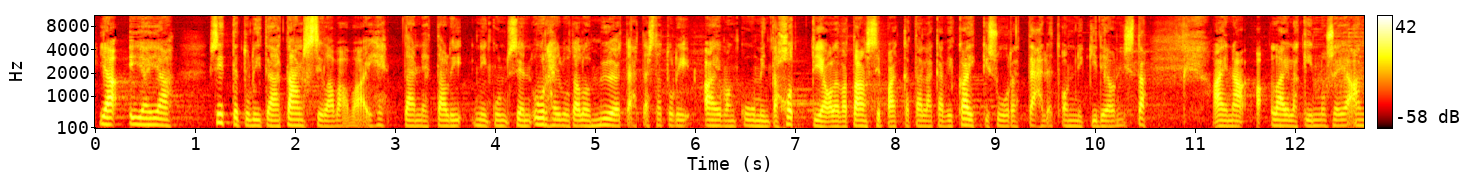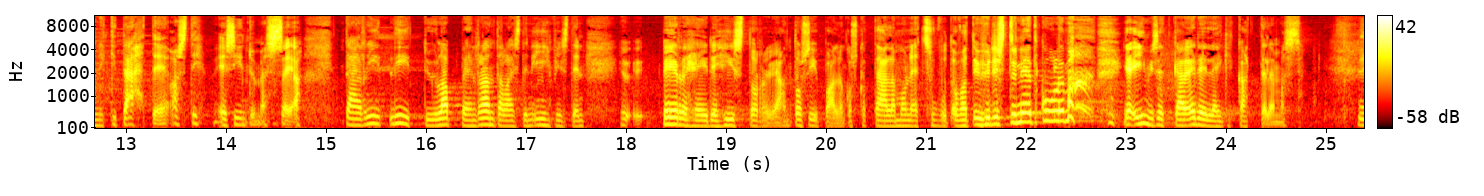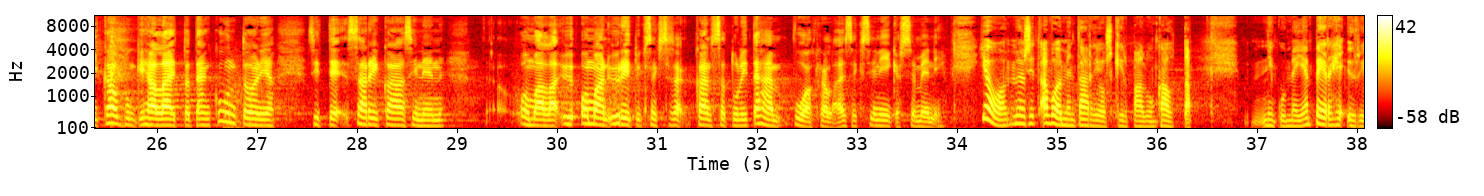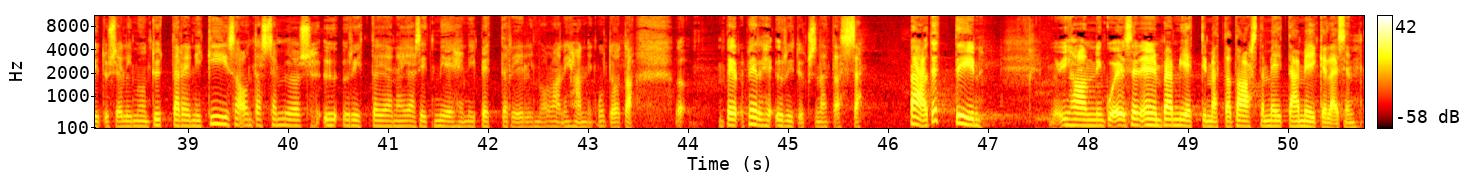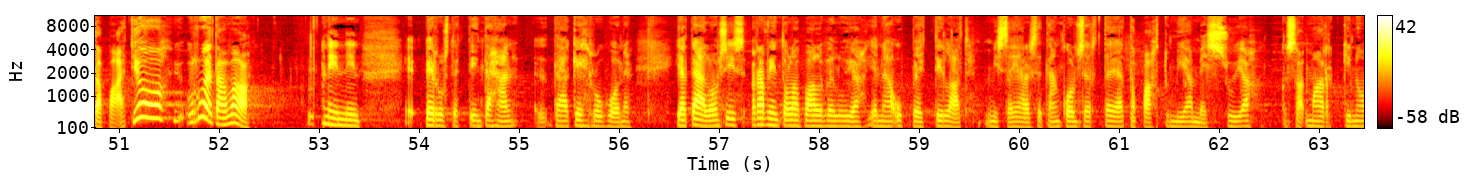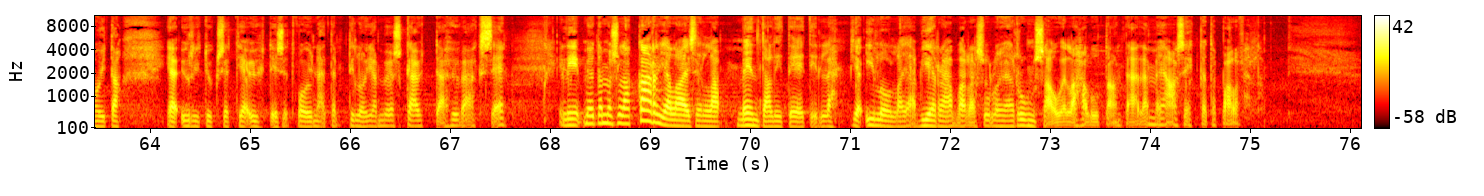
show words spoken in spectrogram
Ja, ja, ja sitten tuli tämä tanssilava-vaihe tänne, että oli niin kuin sen urheilutalon myötä, tästä tuli aivan kuuminta hottia oleva tanssipaikka. Täällä kävi kaikki suuret tähdet Onni Gideonista aina Laila Kinnusen ja Annikki Tähteen asti esiintymässä. Ja tämä liittyy Lappeen rantalaisten ihmisten perheiden historiaan tosi paljon, koska täällä monet suvut ovat yhdistyneet kuulema ja ihmiset käy edelleenkin kattelemassa. Niin kaupunkihan laittoi tämän kuntoon ja sitten Sari Kaasinen omalla, oman yrityksensä kanssa tuli tähän vuokralaiseksi, niinkö se meni? Joo, myös sit avoimen tarjouskilpailun kautta niin kuin meidän perheyritys, eli minun tyttäreni Kiisa on tässä myös y- yrittäjänä ja sitten mieheni Petteri, eli me ollaan ihan niin kuin tuota, per- perheyrityksenä tässä. Päätettiin ihan niin kuin sen enempää miettimättä taas meitä meikäläisen tapaa, että joo, ruvetaan vaan niin, niin perustettiin tähän tämä kehruhuone. Ja täällä on siis ravintolapalveluja ja nämä upeat tilat, missä järjestetään konsertteja, tapahtumia, messuja, markkinoita ja yritykset ja yhteisöt voi näitä tiloja myös käyttää hyväkseen. Eli me tämmöisellä karjalaisella mentaliteetillä ja ilolla ja vieraanvaraisuudella ja runsaudella halutaan täällä meidän asiakkaita palvella.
